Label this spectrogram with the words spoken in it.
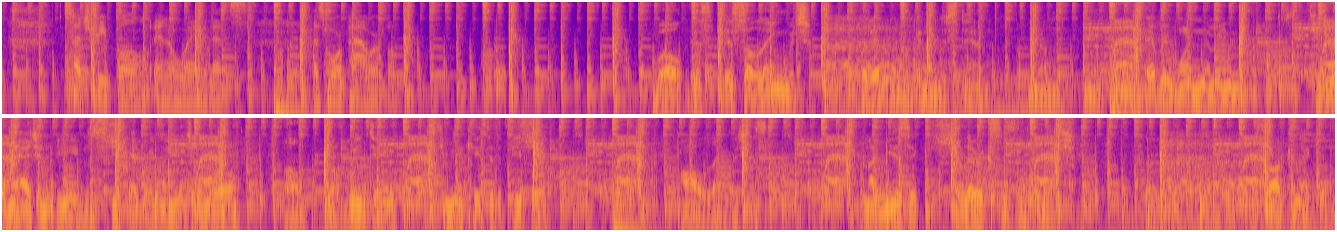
touch people in a way that's that's more powerful? Well, it's it's a language that everyone can understand. You know, everyone. I mean, could you imagine being able to speak every language in the world? Well, what we do, is communicate to the people, all languages. My music, the lyrics is information connected.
